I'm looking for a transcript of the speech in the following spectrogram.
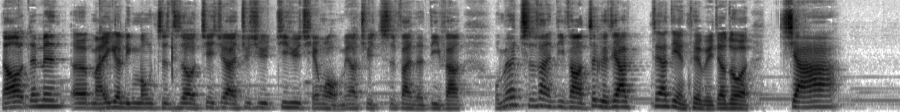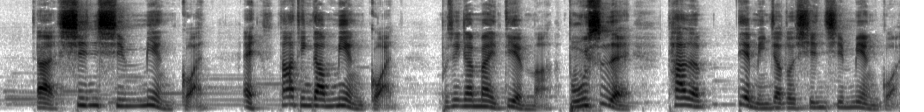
然后那边呃买一个柠檬汁之后，接下来继续继续前往我们要去吃饭的地方。我们要吃饭的地方，这个家这家店特别叫做家，呃，新兴面馆。哎，大家听到面馆，不是应该卖店吗？不是，哎，他的。店名叫做新兴面馆，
